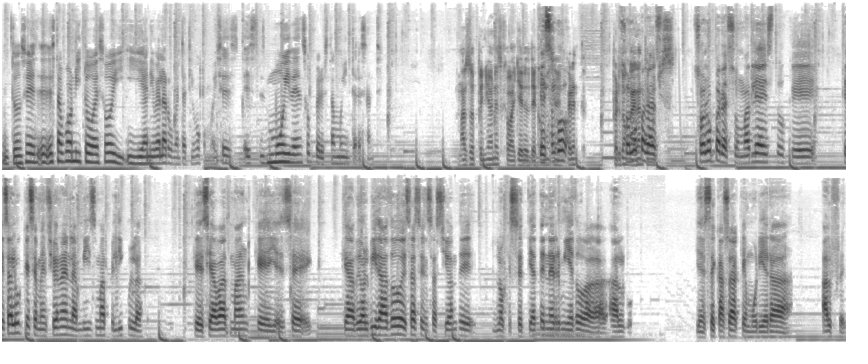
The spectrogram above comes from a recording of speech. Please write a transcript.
Entonces, e, está bonito eso y, a nivel argumentativo, como dices, es, muy denso, pero está muy interesante. Más opiniones, caballeros, de cómo se enfrentan. Perdón, solo para, solo para sumarle a esto que que es algo que se menciona en la misma película, que decía Batman que, se, que había olvidado esa sensación de lo que sentía tener miedo a, algo. Y en este caso a que muriera Alfred.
